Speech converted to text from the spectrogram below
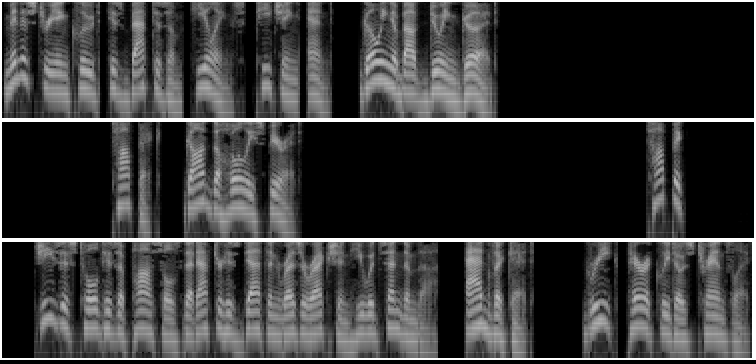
ministry include, his baptism, healings, teaching, and Going about doing good God the Holy Spirit Jesus told his apostles that after his death and resurrection he would send them the Advocate, Greek, Parakletos translate.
